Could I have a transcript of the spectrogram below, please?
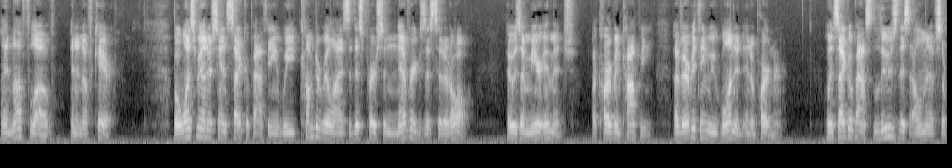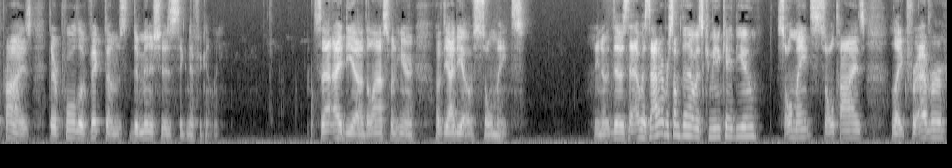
enough love and enough care. But once we understand psychopathy, we come to realize that this person never existed at all. It was a mere image, a carbon copy of everything we wanted in a partner. When psychopaths lose this element of surprise, their pool of victims diminishes significantly. So that idea, the last one here, of the idea of soulmates. You know, was that was that ever something that was communicated to you? Soulmates, soul ties, like forever,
